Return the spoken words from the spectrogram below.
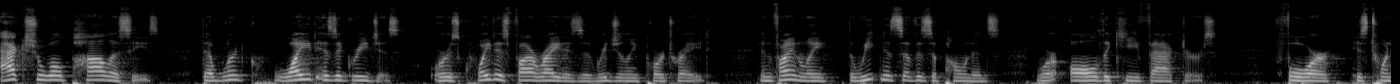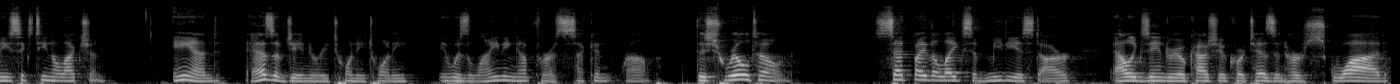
actual policies that weren't quite as egregious or as quite as far right as originally portrayed, and finally, the weakness of his opponents were all the key factors for his 2016 election. And as of January 2020, it was lining up for a second romp. The shrill tone, set by the likes of media star Alexandria Ocasio Cortez and her squad,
